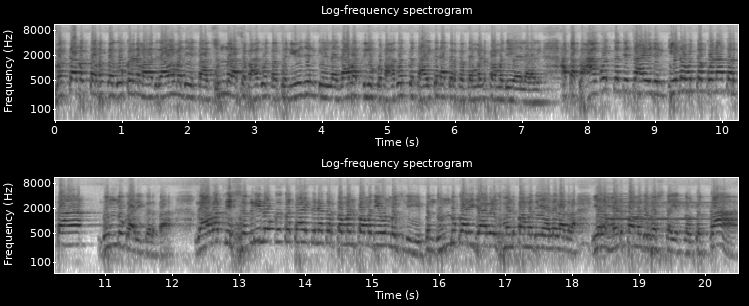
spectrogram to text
बघता बघता बघता गोकर्ण महाराज गावामध्ये येतात. सुंदर असं भागवताचं नियोजन केलेलं आहे. लोक भागवत कथा ऐकण्याकरता त्या मंडपामध्ये यायला लागले. आता भागवत कथेचं आयोजन केलं होतं कोणाकरता? धुंदुकारी करता. गावातली सगळी लोक कथा ऐकण्याकरता मंडपामध्ये येऊन बसली. पण धुंदुकारी ज्या वेळेस मंडपामध्ये यायला लागला याला मंडपामध्ये बसता येत नव्हतं. का?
